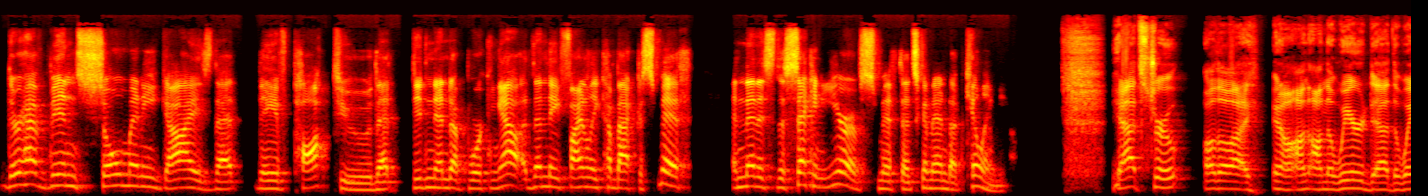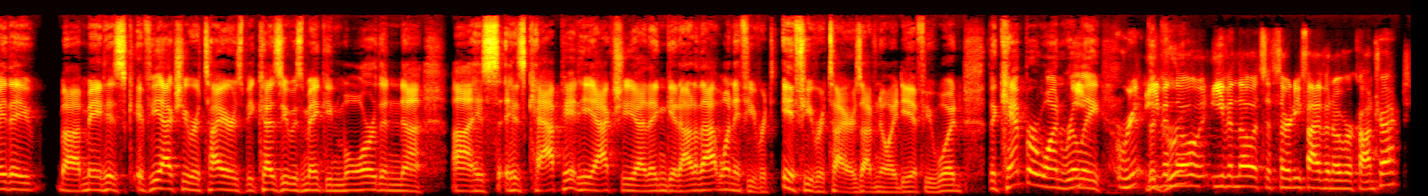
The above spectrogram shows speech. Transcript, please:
there have been so many guys that they've talked to that didn't end up working out. And then they finally come back to Smith. And then it's the second year of Smith that's going to end up killing you. Yeah, it's true. Although I, you know, on, on the weird, uh, the way they uh, made his, if he actually retires because he was making more than uh, uh, his his cap hit, he actually uh, they can get out of that one if he re- if he retires. I have no idea if he would. The Kuemper one really, he, even group, though even though it's a thirty five and over contract.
